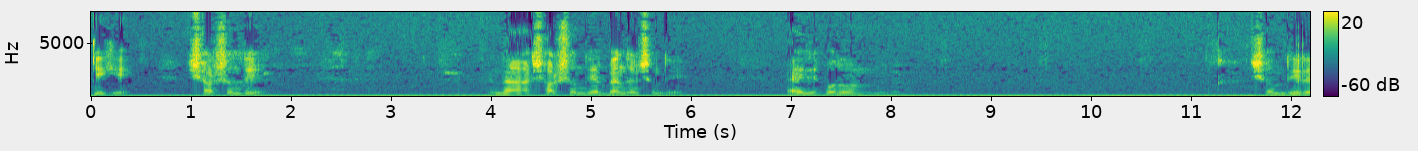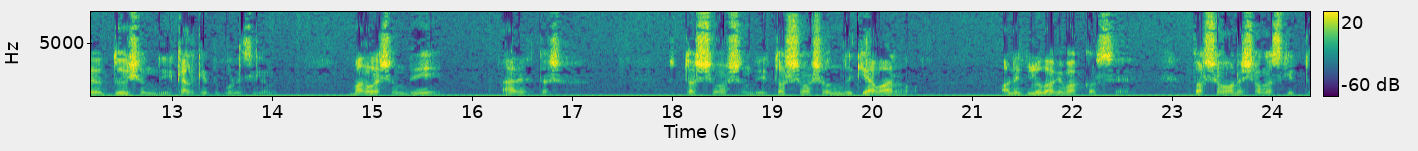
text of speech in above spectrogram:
কি কি? স্বরসন্ধি? না, স্বরসন্ধি আর ব্যঞ্জন সন্ধি এই যে পড়ুন সন্ধির দুই সন্ধি, কালকে তো পড়েছিলাম। বাংলা সন্ধি আর তৎসমার সন্ধি। তৎসমার সন্ধি কি আবার অনেকগুলো ভাগে ভাগ করছে। তৎসমা মানে সংস্কৃত।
